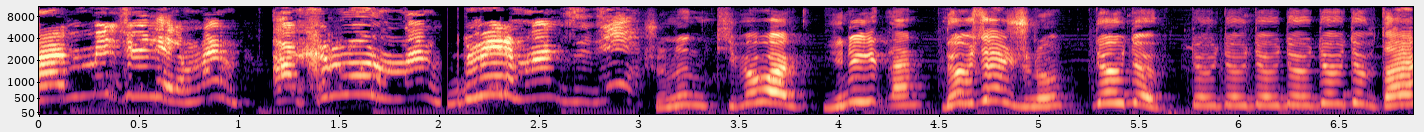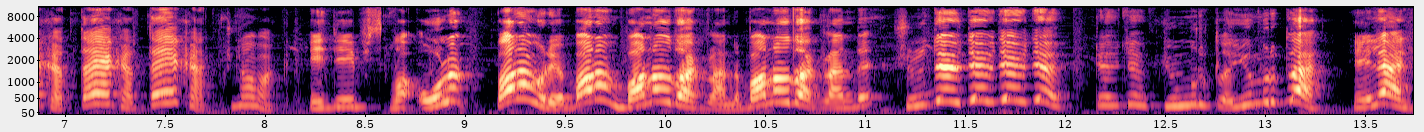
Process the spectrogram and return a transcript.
Abime söylerim lan. Akıllı olun lan döverim lan sizi Şunun tipe bak. Yine git lan. Dövsene şunu. Döv döv. Döv döv döv döv döv döv. Dayak at dayak at dayak at. Şuna bak. Edepsiz. Lan oğlum bana vuruyor. Bana bana odaklandı. Bana odaklandı. Şunu döv döv döv döv. Döv döv. Yumrukla yumrukla. Helal.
